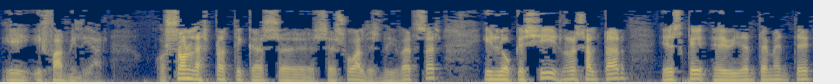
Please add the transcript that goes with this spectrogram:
y familiar o son las prácticas eh, sexuales diversas y lo que sí resaltar es que evidentemente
